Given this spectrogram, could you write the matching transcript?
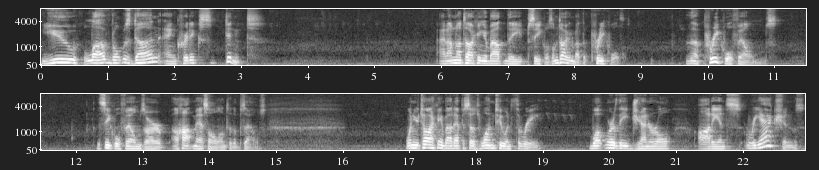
you loved what was done, and critics didn't. And I'm not talking about the sequels, I'm talking about the prequels. The prequel films. The sequel films are a hot mess all unto themselves when you're talking about episodes one, two, and three, what were the general audience reactions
